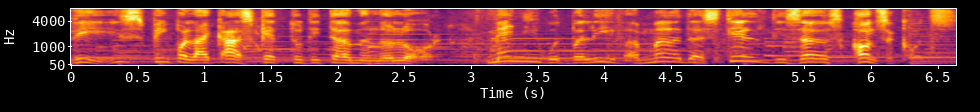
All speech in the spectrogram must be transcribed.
these, people like us get to determine the law. Many would believe a murder still deserves consequence.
